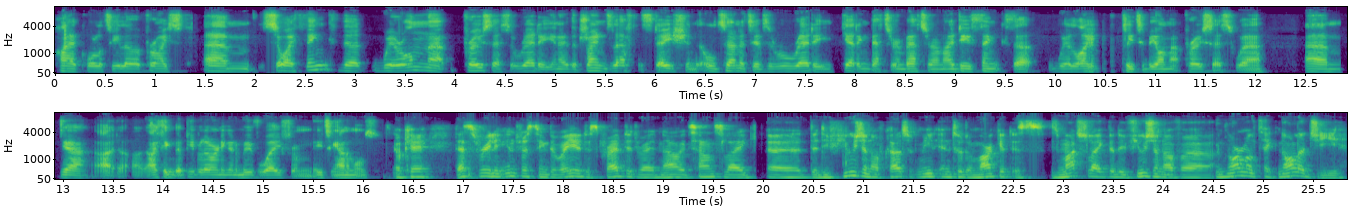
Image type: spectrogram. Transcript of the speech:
higher quality lower price um, so i think that we're on that process already you know the train's left the station the alternatives are already getting better and better and i do think that we're likely to be on that process where um, yeah, I, I think that people are only going to move away from eating animals. Okay, that's really interesting. The way you described it right now, it sounds like uh, the diffusion of cultured meat into the market is, is much like the diffusion of a normal technology,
